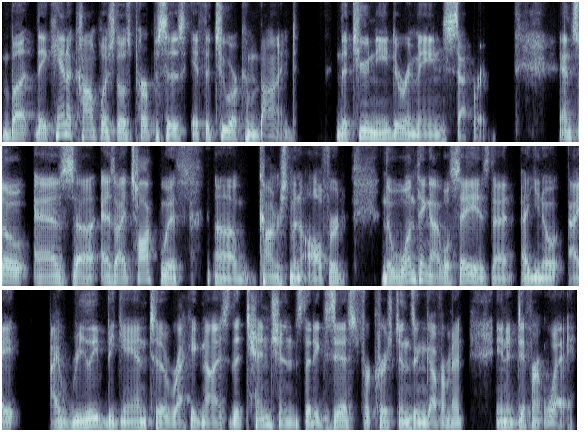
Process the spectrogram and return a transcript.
but they can't accomplish those purposes if the two are combined the two need to remain separate. And so, as uh, as I talk with um, Congressman Alford, the one thing I will say is that uh, you know I I really began to recognize the tensions that exist for Christians in government in a different way.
